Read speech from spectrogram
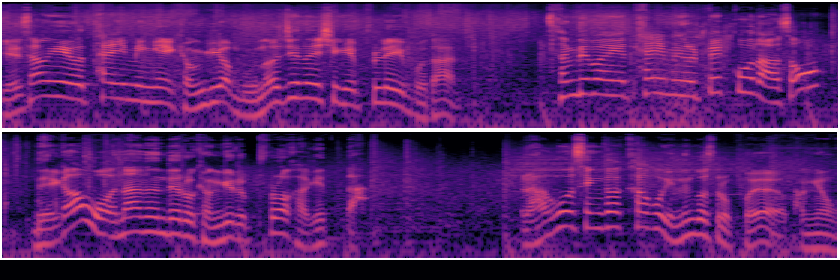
예상외의 타이밍에 경기가 무너지는 식의 플레이보단 상대방의 타이밍을 뺏고 나서 내가 원하는 대로 경기를 풀어가겠다 라고 생각하고 있는 것으로 보여요 박영우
